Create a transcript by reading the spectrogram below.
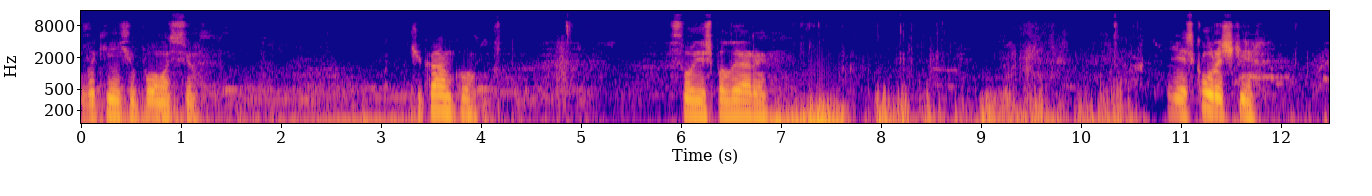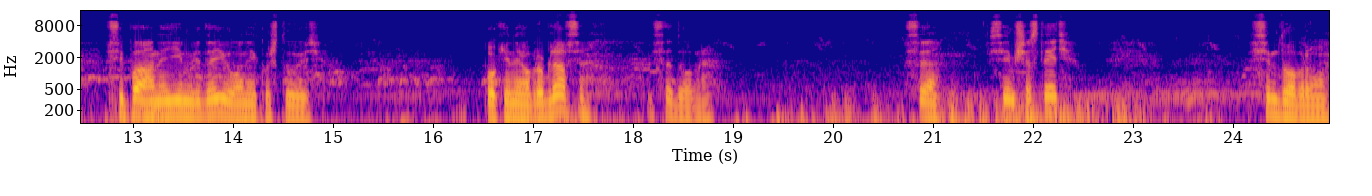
закінчу повністю чеканку свої шпалери. Є курочки, всі пагани їм віддаю, вони коштують. Поки не оброблявся, і все добре. Все, всім щастить, всім доброго.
